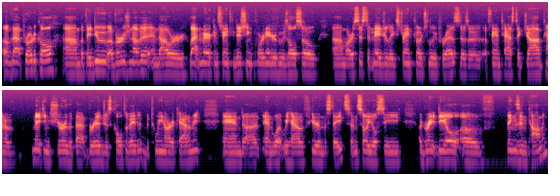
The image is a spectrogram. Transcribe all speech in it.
of that protocol, um, but they do a version of it. And our Latin American strength conditioning coordinator, who is also um, our assistant major league strength coach, Louis Perez, does a, a fantastic job kind of making sure that that bridge is cultivated between our academy and uh, and what we have here in the states. And so you'll see a great deal of things in common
